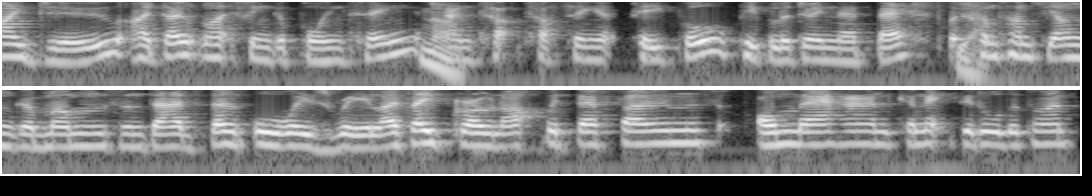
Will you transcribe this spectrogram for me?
I do. I don't like finger pointing no. and tut tutting at people. People are doing their best, but yeah. sometimes younger mums and dads don't always realize they've grown up with their phones on their hand, connected all the time.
